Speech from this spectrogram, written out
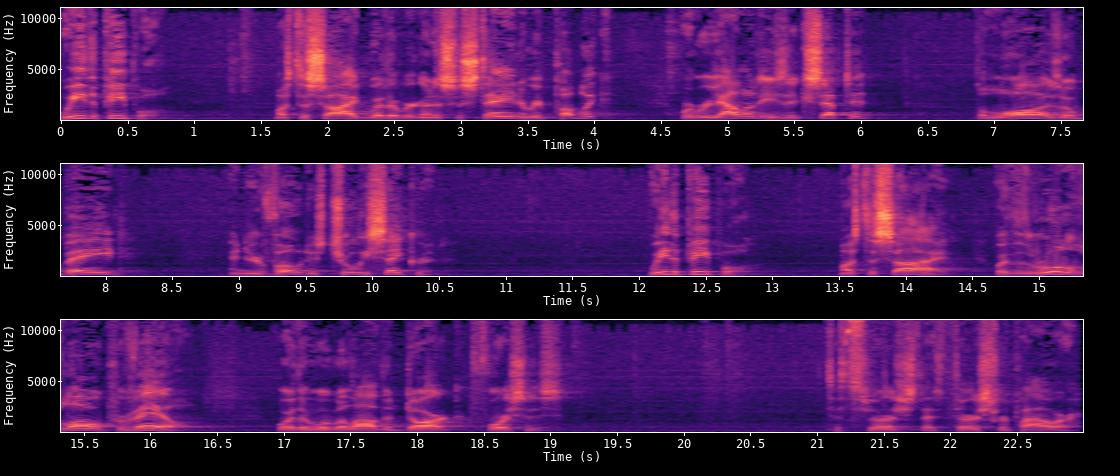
We, the people, must decide whether we're going to sustain a republic where reality is accepted, the law is obeyed, and your vote is truly sacred. We, the people, must decide whether the rule of law will prevail, whether we will allow the dark forces to thirst, that thirst for power,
